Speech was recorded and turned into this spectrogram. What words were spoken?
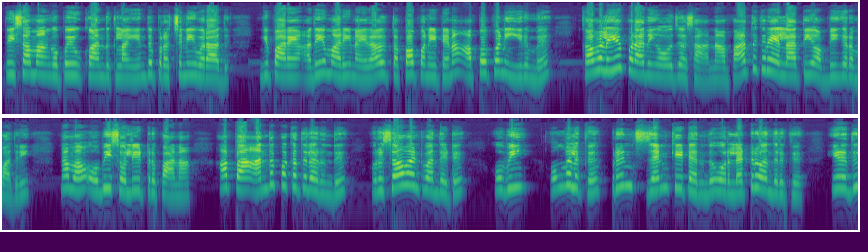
பேசாமல் அங்கே போய் உட்காந்துக்கலாம் எந்த பிரச்சனையும் வராது. இங்கே பாரு அதே மாதிரி நான் ஏதாவது தப்பாக பண்ணிட்டேன்னா அப்பப்போ நீ இரும்பு. கவலையே படாதீங்க ஓஜாசா நான் பார்த்துக்கிறேன் எல்லாத்தையும் அப்படிங்கிற மாதிரி நம்ம ஒபி சொல்லிட்டு இருப்பானா? அப்போ அந்த பக்கத்துல இருந்து ஒரு சர்வெண்ட் வந்துட்டு ஒபி உங்களுக்கு பிரின்ஸ் ஜென் கிட்ட இருந்து ஒரு லெட்டர் வந்திருக்கு. எனது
